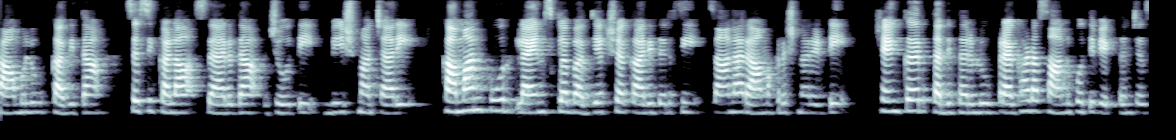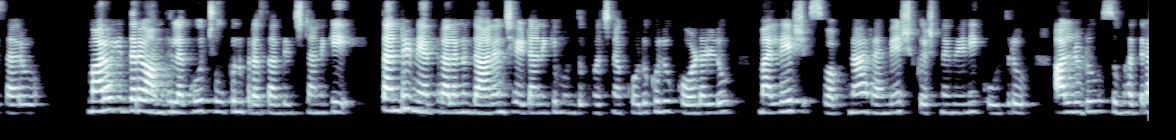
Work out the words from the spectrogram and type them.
Ramulu Kavitha Sasikala Sharada Jyothi Bhishmachari Kamanpur Lions Club అధ్యక్ష కార్యదర్శి సానా రామకృష్ణారెడ్డి శంకర్ తదితరులు ప్రగాఢ సానుభూతి వ్యక్తం చేశారు. మరో ఇద్దరు అంధులకు చూపును ప్రసాదించడానికి తండ్రి నేత్రాలను దానం చేయడానికి ముందుకు వచ్చిన కొడుకులు కోడళ్ళు మల్లేష్ స్వప్న రమేష్ కృష్ణవేణి కూతురు అల్లుడు సుభద్ర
